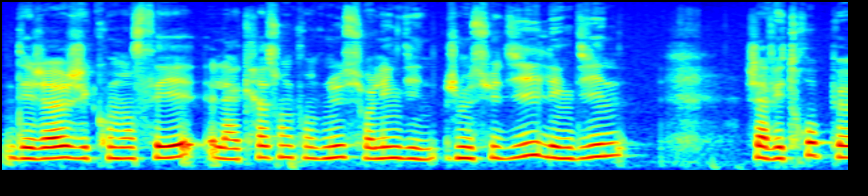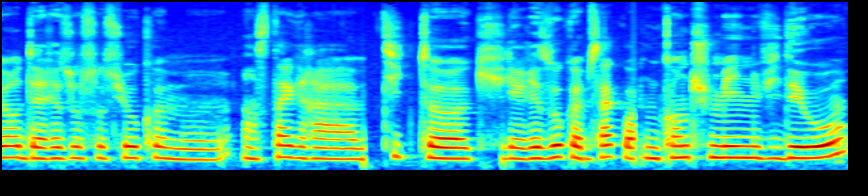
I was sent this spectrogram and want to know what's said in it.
déjà j'ai commencé la création de contenu sur LinkedIn. Je me suis dit LinkedIn, j'avais trop peur des réseaux sociaux comme euh, Instagram, TikTok, les réseaux comme ça quoi. quand tu mets une vidéo,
